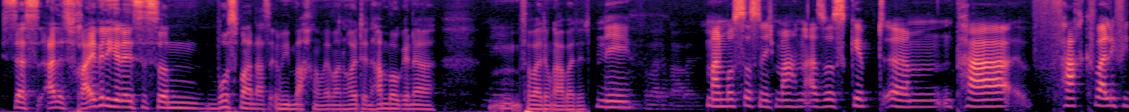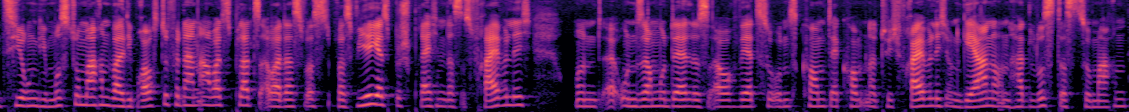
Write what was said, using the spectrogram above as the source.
ist das alles freiwillig oder ist es so ein, muss man das irgendwie machen, wenn man heute in Hamburg in der nee. Verwaltung arbeitet? Nee. Man muss das nicht machen. Also es gibt ähm, ein paar Fachqualifizierungen, die musst du machen, weil die brauchst du für deinen Arbeitsplatz. Aber das, was, was wir jetzt besprechen, das ist freiwillig. Und äh, unser Modell ist auch, wer zu uns kommt, der kommt natürlich freiwillig und gerne und hat Lust, das zu machen,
